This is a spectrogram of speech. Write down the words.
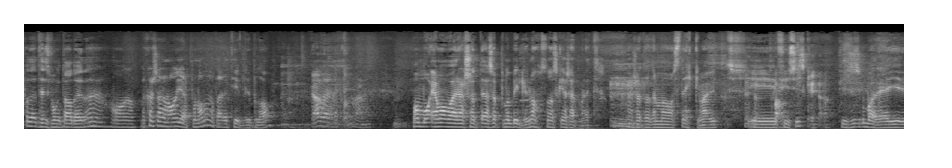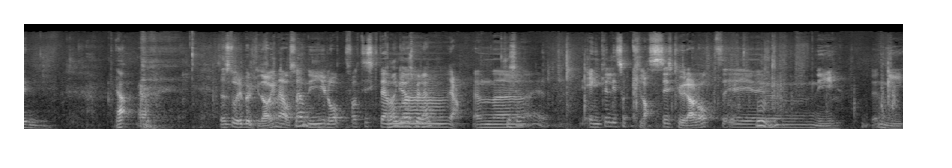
på det tidspunktet av døgnet. Og, men kanskje det er noe hjelper nå, at det er litt tidligere på dagen. ja, det kan være det. Må, jeg må bare, jeg jeg har sett på noen bilder nå, så nå skal jeg skjerpe meg litt. Jeg har skjønt at jeg må strekke meg ut i fysisk. Fysisk og bare Ja. Den store bulkedagen er også en ny låt, faktisk. Den, var gøy å spille. eh, Ja, en eh, egentlig litt sånn klassisk Hurra-låt Mm. ny, en ny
